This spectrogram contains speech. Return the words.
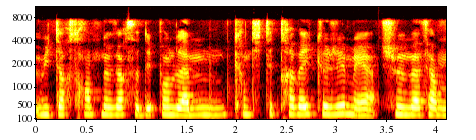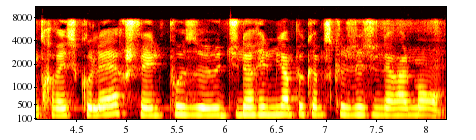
8h30, 9h, ça dépend de la quantité de travail que j'ai, mais je me mets à faire mon travail scolaire. Je fais une pause d'une heure et demie, un peu comme ce que j'ai généralement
